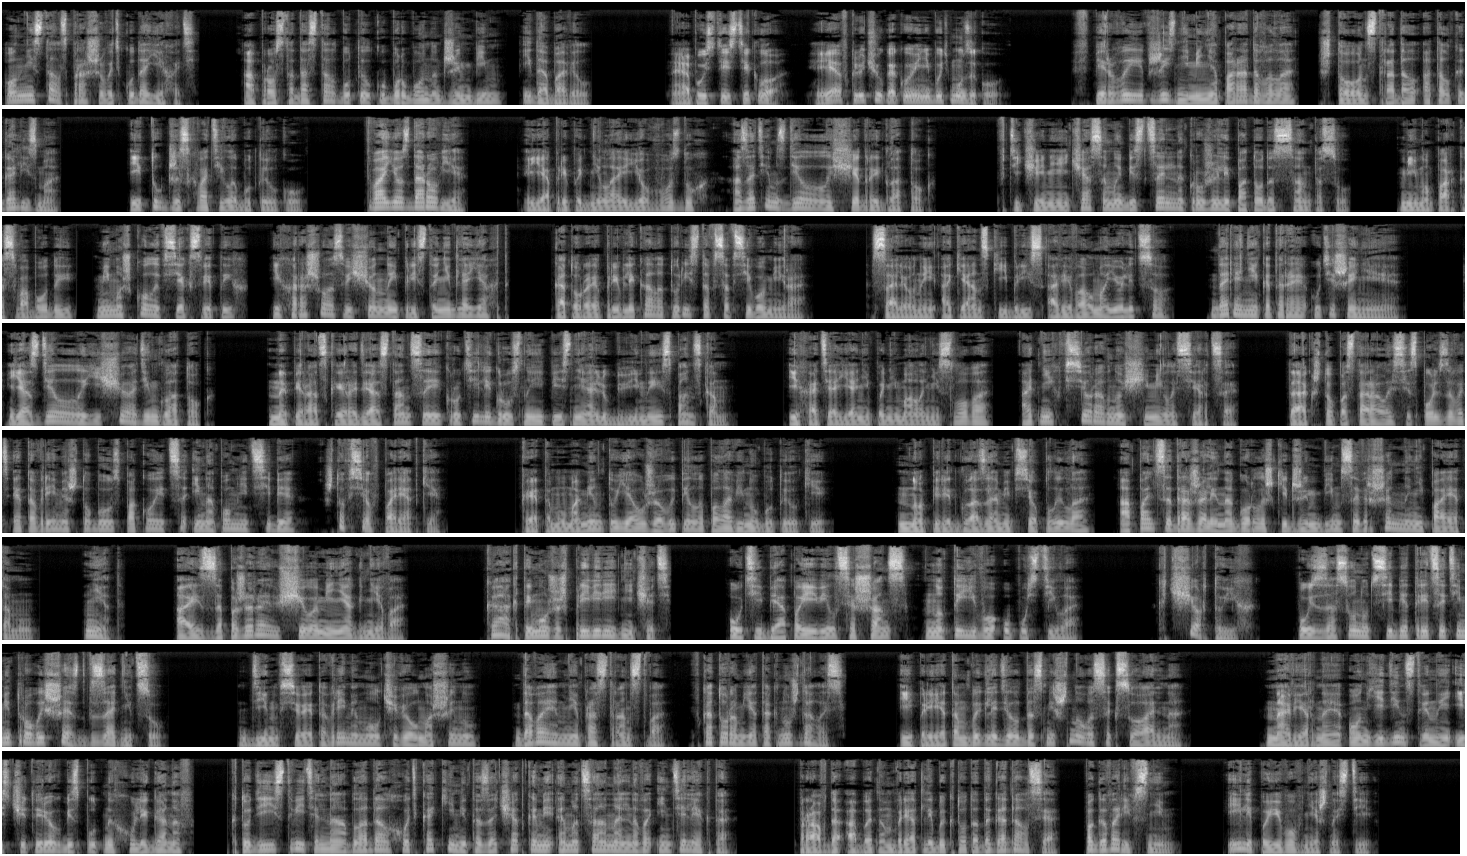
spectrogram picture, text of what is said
Он не стал спрашивать, куда ехать, а просто достал бутылку бурбона Джим Бим и добавил. «Опусти стекло, я включу какую-нибудь музыку». Впервые в жизни меня порадовало, что он страдал от алкоголизма. И тут же схватила бутылку. «Твое здоровье!» Я приподняла ее в воздух, а затем сделала щедрый глоток. В течение часа мы бесцельно кружили по Тодос-Сантосу, мимо Парка Свободы, мимо Школы Всех Святых и хорошо освещенной пристани для яхт, которая привлекала туристов со всего мира. Соленый океанский бриз овивал мое лицо, даря некоторое утешение. Я сделала еще один глоток. На пиратской радиостанции крутили грустные песни о любви на испанском. И хотя я не понимала ни слова, от них все равно щемило сердце. Так что постаралась использовать это время, чтобы успокоиться и напомнить себе, что все в порядке. К этому моменту я уже выпила половину бутылки. Но перед глазами все плыло, а пальцы дрожали на горлышке Джимбим совершенно не поэтому. Нет, а из-за пожирающего меня гнева. Как ты можешь привередничать? У тебя появился шанс, но ты его упустила. К черту их! Пусть засунут себе тридцатиметровый шест в задницу. Дин все это время молча вел машину, давая мне пространство, в котором я так нуждалась и при этом выглядел до смешного сексуально. Наверное, он единственный из четырех беспутных хулиганов, кто действительно обладал хоть какими-то зачатками эмоционального интеллекта. Правда, об этом вряд ли бы кто-то догадался, поговорив с ним, или по его внешности.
